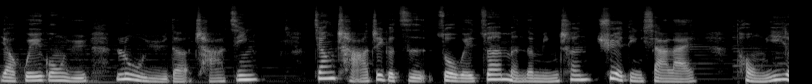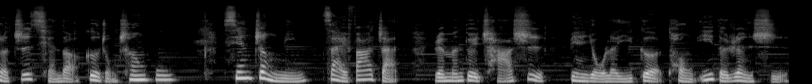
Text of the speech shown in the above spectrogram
要归功于陆羽的《茶经》，将“茶”这个字作为专门的名称确定下来，统一了之前的各种称呼，先证明再发展，人们对茶事便有了一个统一的认识。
